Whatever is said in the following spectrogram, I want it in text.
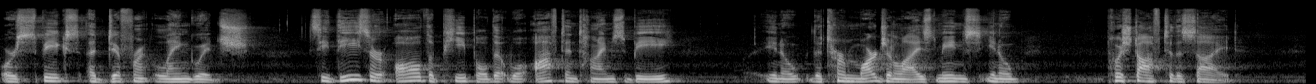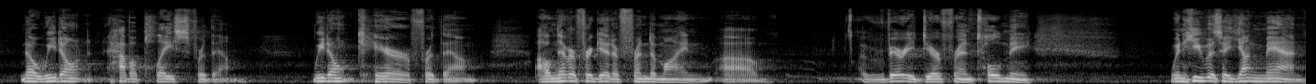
or speaks a different language. See, these are all the people that will oftentimes be, you know, the term marginalized means, you know, pushed off to the side. No, we don't have a place for them. We don't care for them. I'll never forget a friend of mine, uh, a very dear friend, told me when he was a young man,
